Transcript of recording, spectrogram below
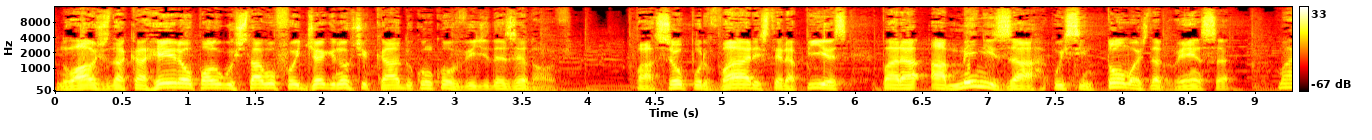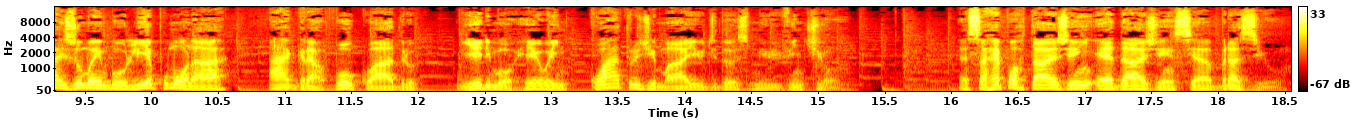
No auge da carreira, o Paulo Gustavo foi diagnosticado com Covid-19. Passou por várias terapias para amenizar os sintomas da doença, mas uma embolia pulmonar agravou o quadro e ele morreu em 4 de maio de 2021. Essa reportagem é da Agência Brasil.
